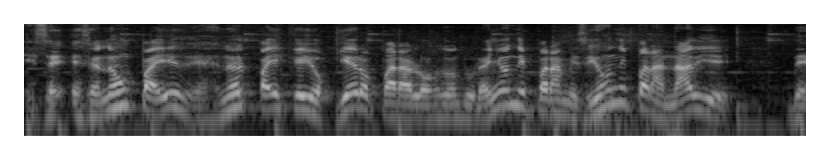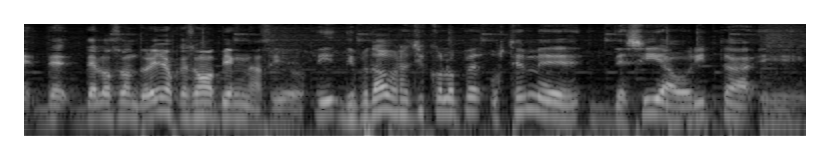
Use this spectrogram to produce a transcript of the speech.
Ese, no es un país, ese no es el país que yo quiero para los hondureños, ni para mis hijos, ni para nadie. De, los hondureños que somos bien nacidos. diputado Francisco López, usted me decía ahorita eh,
